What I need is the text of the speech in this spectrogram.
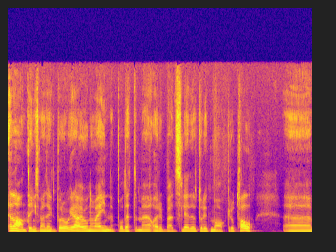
En annen ting som jeg tenkte på, Roger, er jo når vi er inne på dette med arbeidsledighet og litt makrotall. Eh,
